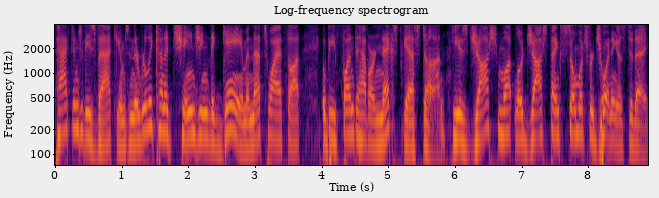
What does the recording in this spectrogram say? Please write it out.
packed into these vacuums, and they're really kind of changing the game. And that's why I thought it would be fun to have our next guest on. He is Josh Mutlow. Josh, thanks so much for joining us today.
